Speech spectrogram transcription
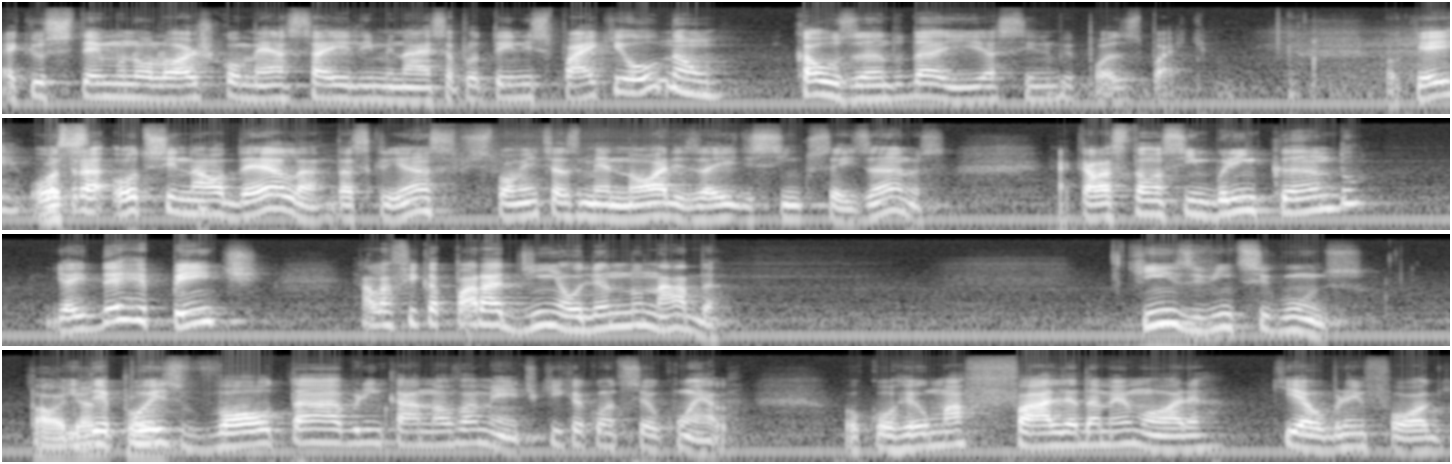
é que o sistema imunológico começa a eliminar essa proteína spike ou não, causando daí a síndrome pós-spike. Ok? Outra, Outro sinal dela, das crianças, principalmente as menores aí de 5, 6 anos, é que elas estão assim brincando e aí de repente ela fica paradinha, olhando no nada. 15, 20 segundos. Tá e depois volta a brincar novamente. O que, que aconteceu com ela? Ocorreu uma falha da memória, que é o brain fog.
